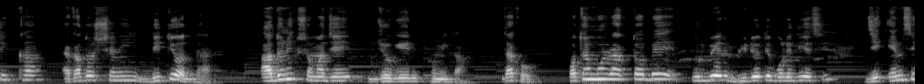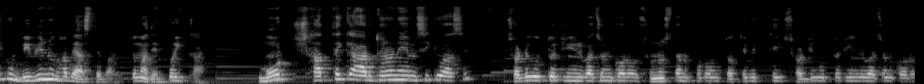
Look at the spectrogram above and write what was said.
শিক্ষা একাদশ শ্রেণি দ্বিতীয় অধ্যায়, আধুনিক সমাজে যোগের ভূমিকা। দেখো, প্রথমে মনে রাখতে হবে, পূর্বের ভিডিওতে বলে দিয়েছি যে এমসিকিউ বিভিন্নভাবে আসতে পারে তোমাদের পরীক্ষায়। মোট সাত থেকে আট ধরনের এমসিকিউ আছে। সঠিক উত্তরটি নির্বাচন করো, শূন্যস্থান পূরণ, তথ্যভিত্তিক, সঠিক উত্তরটি নির্বাচন করো,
